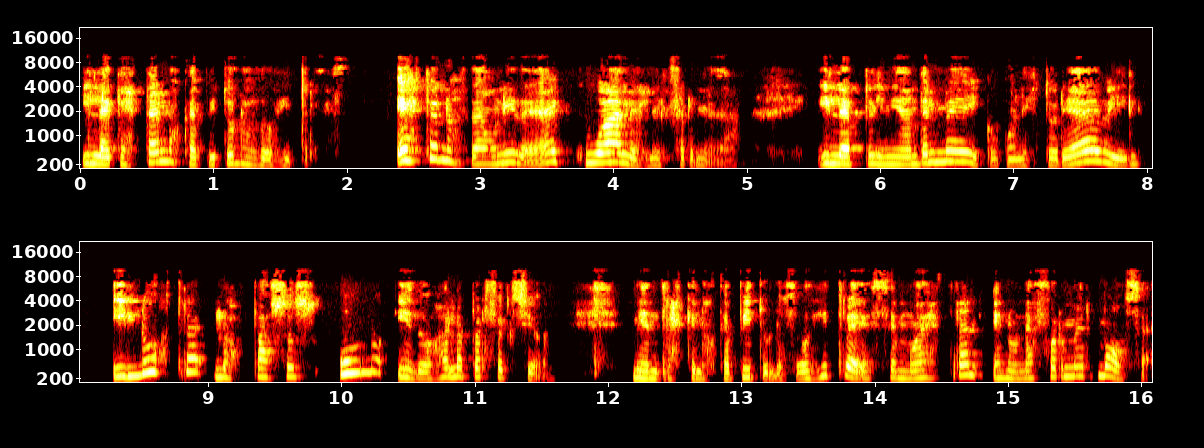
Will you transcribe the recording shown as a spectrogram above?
y la que está en los capítulos 2 y 3. Esto nos da una idea de cuál es la enfermedad. Y la opinión del médico con la historia de Bill ilustra los pasos 1 y 2 a la perfección mientras que los capítulos 2 y 3 se muestran en una forma hermosa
